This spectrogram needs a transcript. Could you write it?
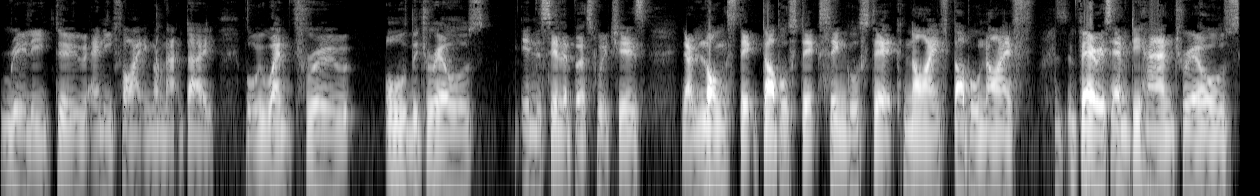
really do any fighting on that day, but we went through all the drills in the syllabus, which is you know, long stick, double stick, single stick, knife, double knife, various empty hand drills,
